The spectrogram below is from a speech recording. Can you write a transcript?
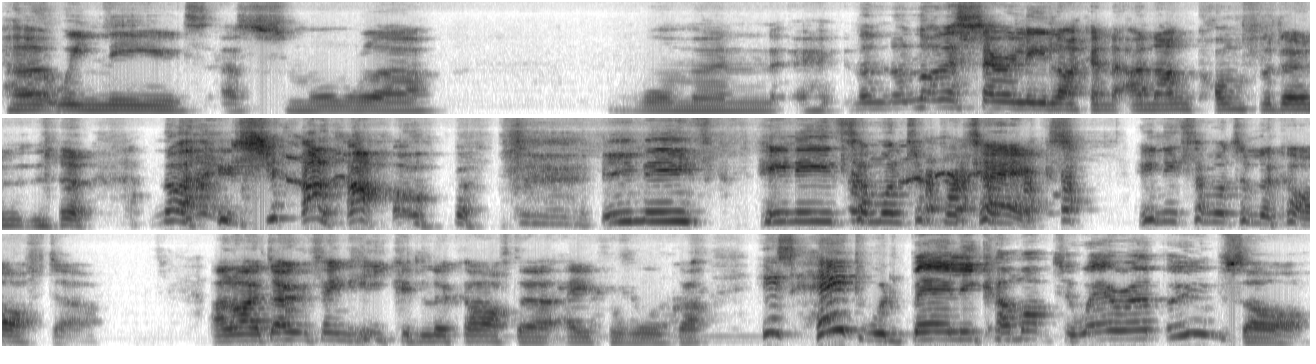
Pertwee needs a smaller woman, not necessarily like an, an unconfident. No, shut up. He needs he needs someone to protect. He needs someone to look after. And I don't think he could look after April Walker. His head would barely come up to where her boobs are.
